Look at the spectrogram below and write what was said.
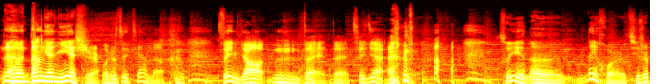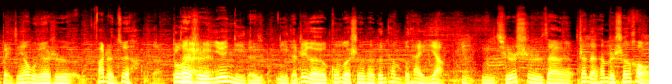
那当年你也是，我是最贱的，所以你要嗯对对崔健，所以呃，那会儿其实北京摇滚乐是发展最好的，但是因为你的你的这个工作身份跟他们不太一样，嗯，你其实是在站在他们身后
